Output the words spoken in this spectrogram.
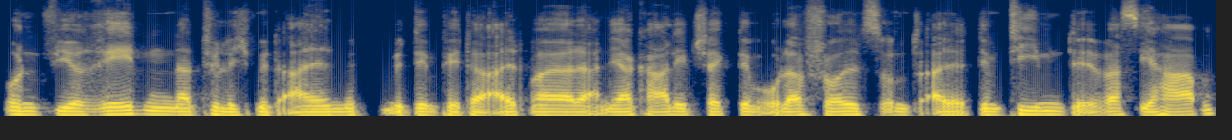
Und wir reden natürlich mit allen, mit, mit dem Peter Altmaier, der Anja Karliczek, dem Olaf Scholz und dem Team, was sie haben.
